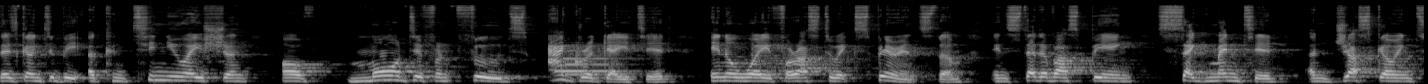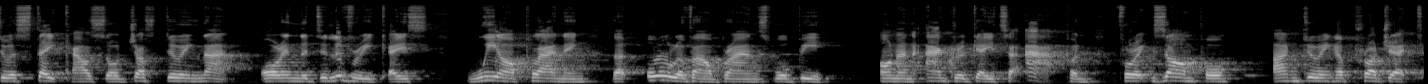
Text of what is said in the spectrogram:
there's going to be a continuation of more different foods aggregated in a way for us to experience them instead of us being segmented and just going to a steakhouse or just doing that. Or in the delivery case, we are planning that all of our brands will be on an aggregator app. And for example, I'm doing a project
